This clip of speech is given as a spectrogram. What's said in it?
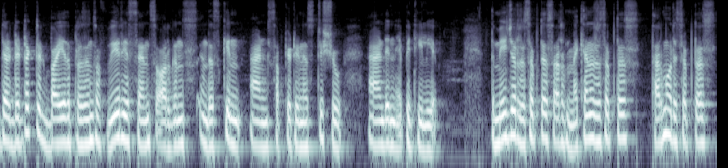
They are detected by the presence of various sense organs in the skin and subcutaneous tissue and in epithelia. The major receptors are mechanoreceptors, thermoreceptors,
